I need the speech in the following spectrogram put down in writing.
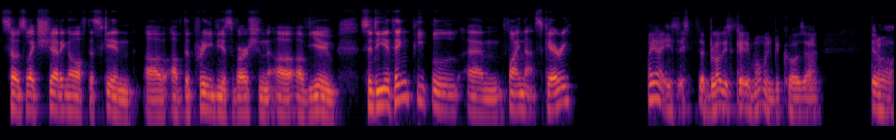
So it's like shedding off the skin of, of the previous version of, of you. So do you think people um, find that scary? Oh, yeah, it's, it's a bloody scary moment because, uh, you know,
